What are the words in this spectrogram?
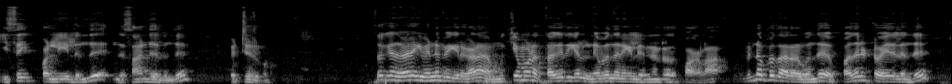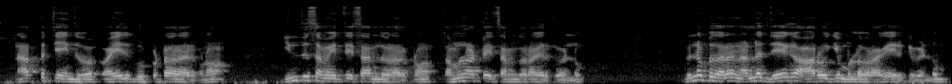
இசைப்பள்ளியிலிருந்து இந்த சான்றிதழ் வந்து பெற்றிருக்கணும். ஸோ இந்த வேலைக்கு விண்ணப்பிக்கிறதுக்கான முக்கியமான தகுதிகள் நிபந்தனைகள் என்னன்றதை பார்க்கலாம். விண்ணப்பதாரர் வந்து பதினெட்டு வயதுலேருந்து நாற்பத்தி ஐந்து வ- வயதுக்கு உட்பட்டவராக இருக்கணும். இந்து சமயத்தை சார்ந்தவராக இருக்கணும். தமிழ்நாட்டை சார்ந்தவராக இருக்க வேண்டும். விண்ணப்பதாரர் நல்ல தேக ஆரோக்கியம் உள்ளவராக இருக்க வேண்டும்.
